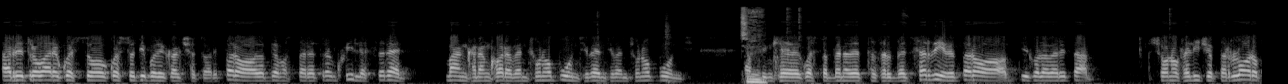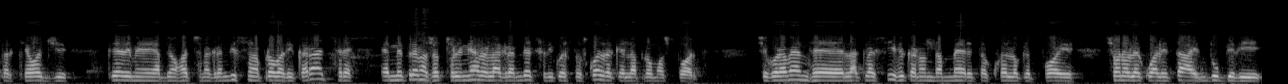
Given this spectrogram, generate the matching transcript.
a ritrovare questo, questo tipo di calciatori, però dobbiamo stare tranquilli e sereni, mancano ancora 21 punti, 20-21 punti Sì. affinché questa benedetta salvezza arrivi, però dico la verità, sono felice per loro perché oggi, credimi, abbiamo fatto una grandissima prova di carattere e mi preme sottolineare la grandezza di questa squadra che è la Promo Sport. Sicuramente la classifica non dà merito a quello che poi sono le qualità indubbie di-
